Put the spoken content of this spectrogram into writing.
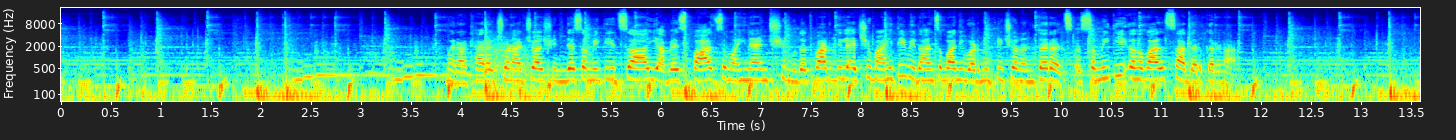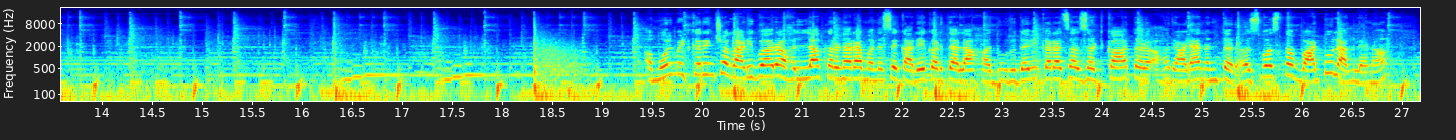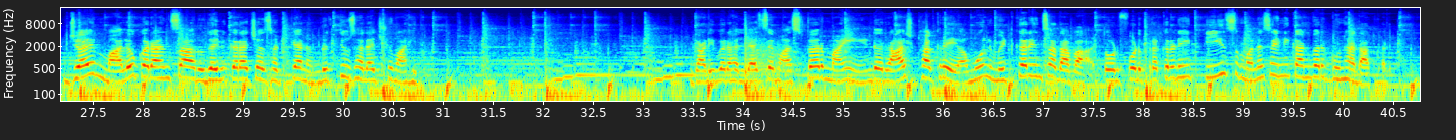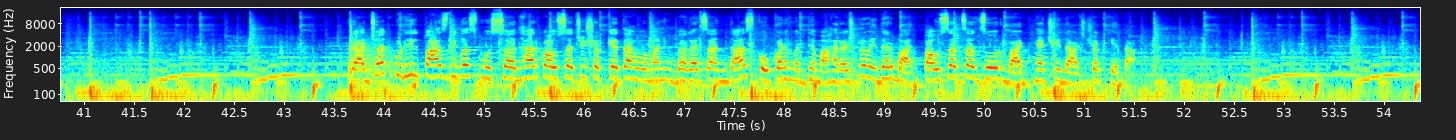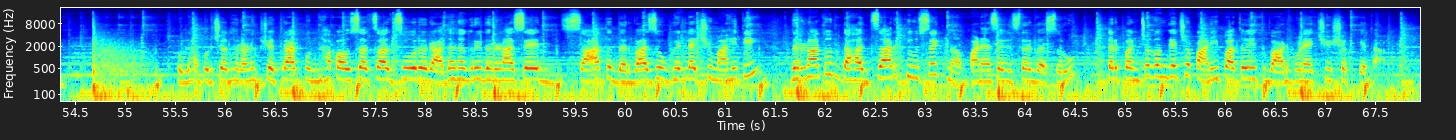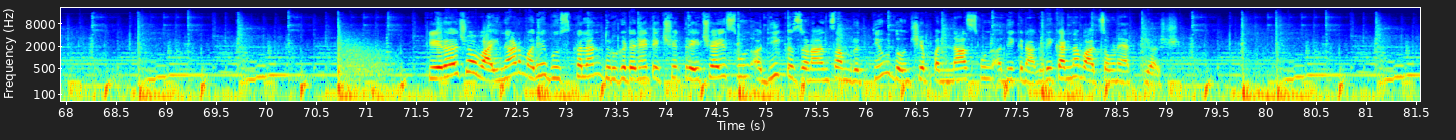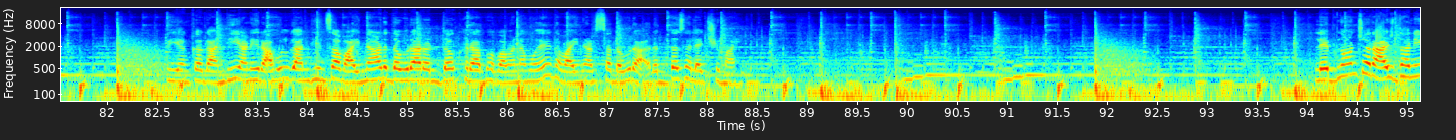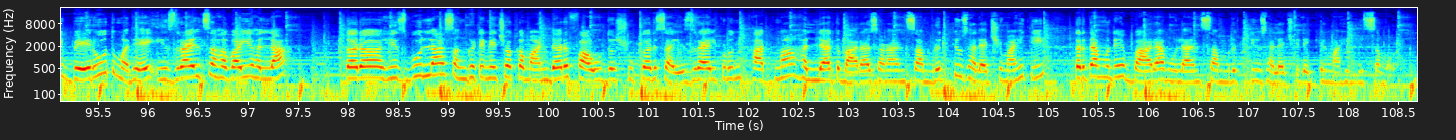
मराठा आरक्षणाच्या शिंदे समितीचा यावेळेस पाच महिन्यांची मुदतवाढ दिल्याची माहिती विधानसभा निवडणुकीच्या नंतरच समिती अहवाल सादर करणार. अमोल मिटकरींच्या गाडीवर हल्ला करणाऱ्या मनसे कार्यकर्त्याला हा हृदयविकाराचा झटका तर राड्यानंतर अस्वस्थ वाटू लागल्यानं जय मालोकरांचा हृदयविकाराच्या झटक्यानं मृत्यू झाल्याची माहिती. गाडीवर हल्ल्याचे मास्टर माइंड राज ठाकरे अमोल मिटकरींचा दावा. तोडफोड प्रकरणी तीस मनसैनिकांवर गुन्हा दाखल राज्यात पुढील पाच दिवस मुसळधार पावसाची शक्यता हवामान विभागाचा अंदाज कोकण मध्य महाराष्ट्र विदर्भात पावसाचा जोर वाढण्याची दाट शक्यता. कोल्हापूरच्या धरण क्षेत्रात पुन्हा पावसाचा जोर राधानगरी धरणाचे सात दरवाजे उघडल्याची माहिती धरणातून दहा हजार क्युसेकनं पाण्याचा विसर्ग सुरू तर पंचगंगेच्या पाणी पातळीत वाढ होण्याची शक्यता. केरळच्या वायनाडमध्ये भूस्खलन दुर्घटनेत एकशे त्रेचाळीसहून अधिक जणांचा मृत्यू दोनशे पन्नासहून अधिक नागरिकांना वाचवण्यात यश. प्रियंका गांधी आणि राहुल गांधींचा वायनाड दौरा रद्द खराब हवामानामुळे वायनाडचा दौरा रद्द झाल्याची माहिती. लेबनॉनच्या राजधानी बेरूतमध्ये इस्रायलचा हवाई हल्ला तर हिजबुल्ला संघटनेच्या कमांडर फाऊद शुकरचा इस्रायलकडून खात्मा हल्ल्यात बारा जणांचा मृत्यू झाल्याची माहिती तर त्यामध्ये बारा मुलांचा मृत्यू झाल्याची देखील माहिती समोर.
